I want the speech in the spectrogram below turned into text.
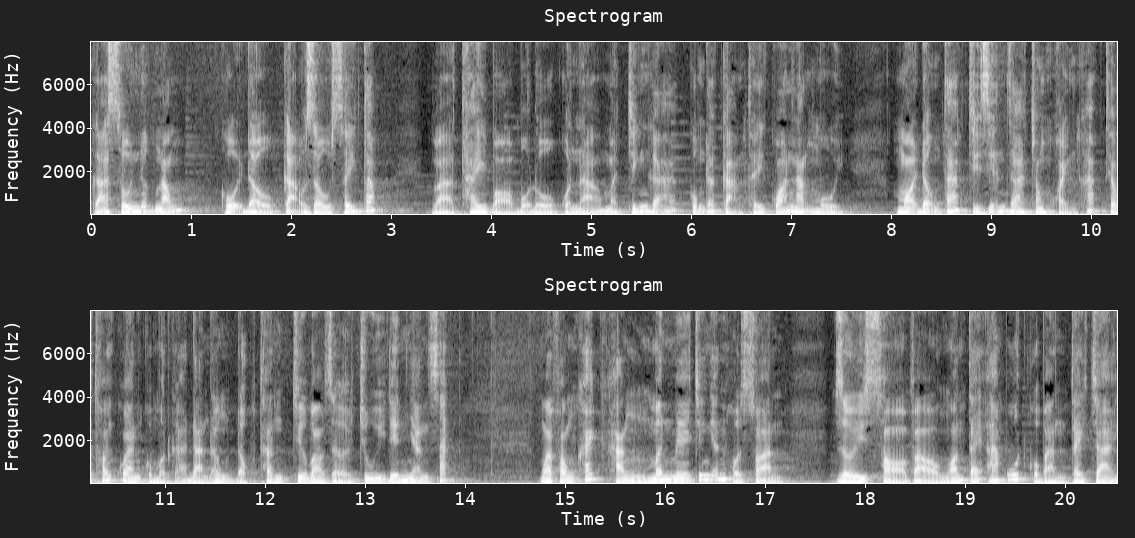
Gã xối nước nóng, Gội đầu cạo râu sấy tóc và thay bỏ bộ đồ quần áo Mà chính gã cũng đã cảm thấy quá nặng mùi. Mọi động tác chỉ diễn ra trong khoảnh khắc Theo thói quen của một gã đàn ông độc thân Chưa bao giờ chú ý đến nhan sắc. Ngoài phòng khách, Hằng mân mê chiếc nhẫn hột xoàn, Rồi xỏ vào ngón tay áp út của bàn tay trái.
